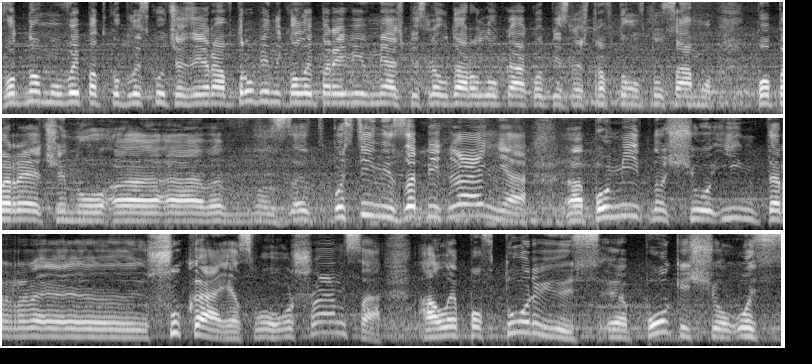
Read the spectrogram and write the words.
В одному випадку блискуче зіграв Трубін, коли перевів м'яч після удару Лукаку, після штрафного в ту саму поперечину. Постійні забігання. Помітно, що Інтер шукає свого шанса, але повторююсь, е, поки що ось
